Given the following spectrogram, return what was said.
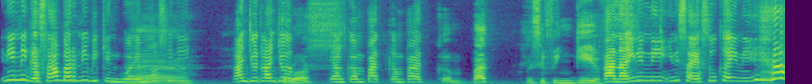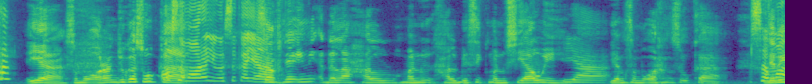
ini nih gak sabar nih bikin gue Nah. emosi nih. Lanjut lanjut. Terus yang keempat keempat. keempat receiving gift. Ah nah ini nih ini saya suka ini. Iya semua orang juga suka. Oh semua orang juga suka ya? Seharusnya ini adalah hal manu- hal basic manusiawi iya. yang semua orang suka. Semua jadi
